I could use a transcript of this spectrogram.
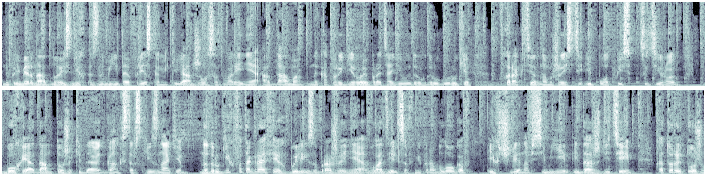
Например, на одной из них знаменитая фреска Микеланджело сотворение Адама, на которой герои протягивают друг другу руки в характерном жесте и подпись, цитирую, «Бог и Адам тоже кидают гангстерские знаки». На других фотографиях были изображения владельцев микроблогов, их членов семьи и даже детей, которые тоже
